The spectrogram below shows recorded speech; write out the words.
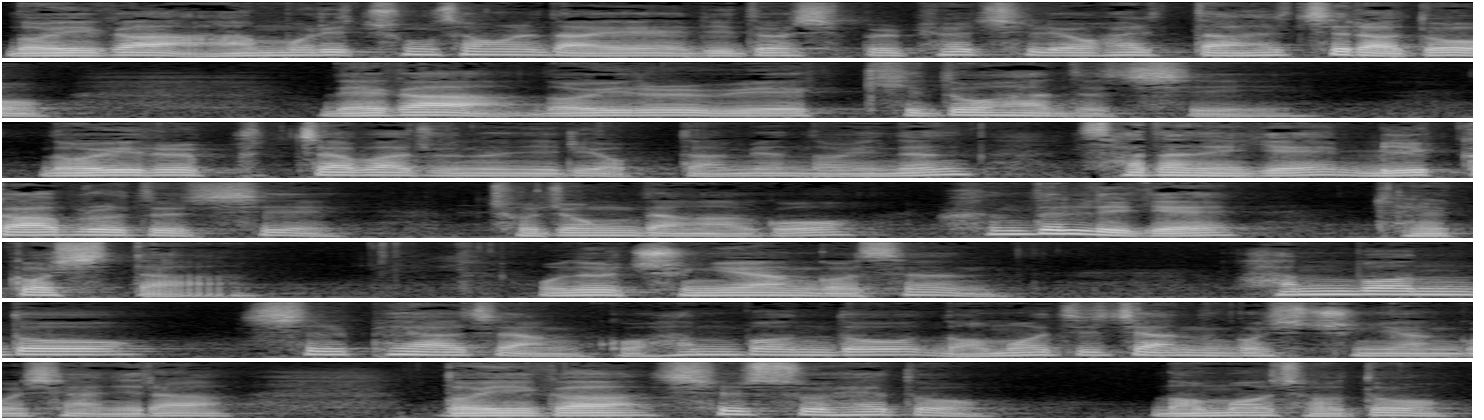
너희가 아무리 충성을 다해 리더십을 펼치려고 할다 할지라도 내가 너희를 위해 기도하듯이 너희를 붙잡아 주는 일이 없다면 너희는 사단에게 밀가부르듯이 조종당하고 흔들리게 될 것이다. 오늘 중요한 것은 한 번도 실패하지 않고 한 번도 넘어지지 않는 것이 중요한 것이 아니라 너희가 실수해도 넘어져도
